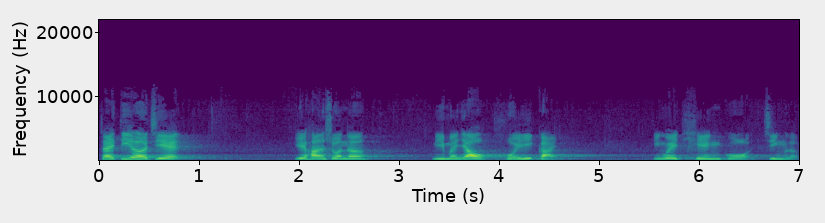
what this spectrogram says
在第二节，约翰说呢，你们要悔改，因为天国近了。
